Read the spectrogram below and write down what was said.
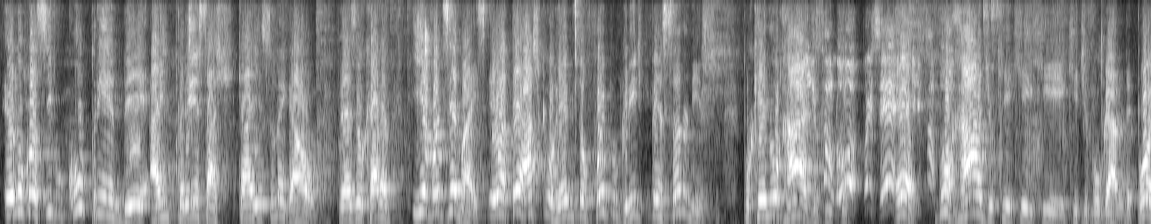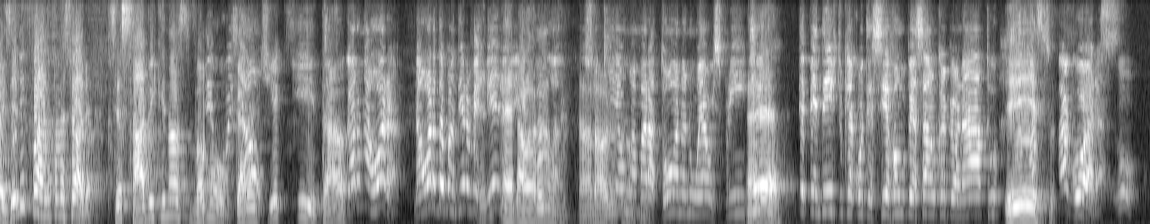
eu não consigo compreender a imprensa achar isso legal. Mas o cara. E eu vou dizer mais, eu até acho que o Hamilton foi pro grid pensando nisso. Porque no rádio. Ele falou, que, pois é, é No rádio que, que, que, que, divulgaram depois, ele fala, ele fala assim: olha, você sabe que nós vamos depois garantir não. aqui e tal. Divulgaram na hora. Na hora da bandeira vermelha, é, na hora fala, não, isso na aqui é uma maratona, não é um sprint. É. Independente do que acontecer, vamos pensar no campeonato. Isso. Agora,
